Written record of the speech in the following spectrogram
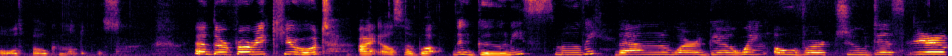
old Pokemon dolls. And they're very cute. I also bought the Goonies movie. Then we're going over to this uh,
